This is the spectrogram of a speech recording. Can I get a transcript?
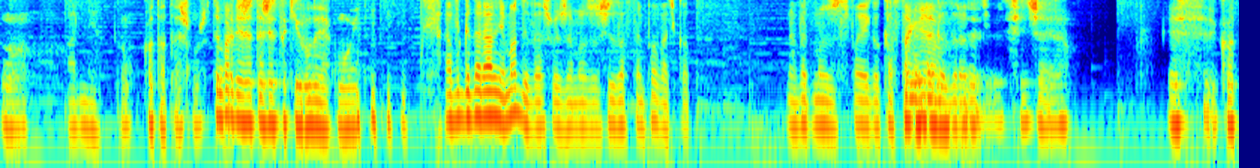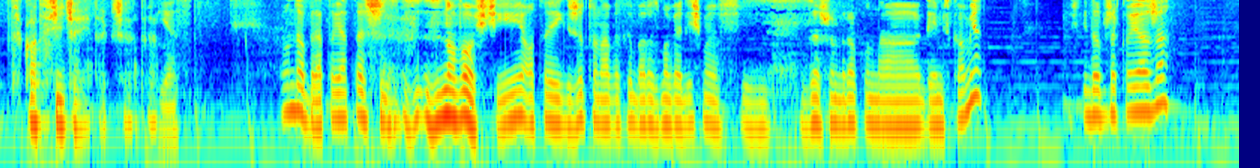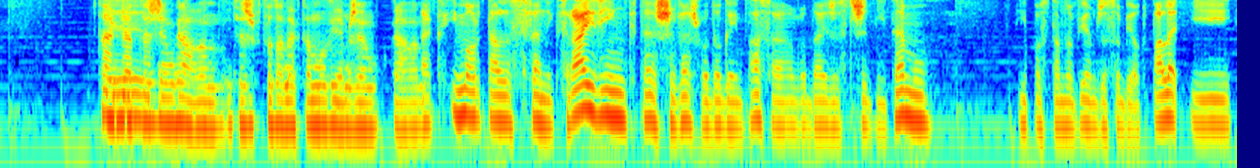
No. Ładnie. No, kota też może. Tym bardziej, że też jest taki rudy jak mój. A w generalnie mody weszły, że możesz zastępować kot. Nawet możesz swojego customowego tak, zrobić. Y, CJ. Jest kot, kot CJ, także. Ten. Jest. No dobra, to ja też z, z, nowości o tej grze to nawet chyba rozmawialiśmy w, z zeszłym roku na Gamescomie, jeśli dobrze kojarzę. Tak, ja y, też ją grałem i też w to tam, jak tam mówiłem, że ją grałem. Tak, Immortals Phoenix Rising też weszło do Game Passa bodajże z 3 dni temu i postanowiłem, że sobie odpalę i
